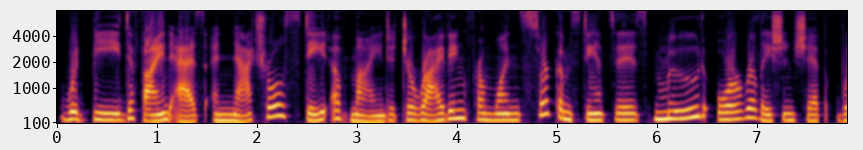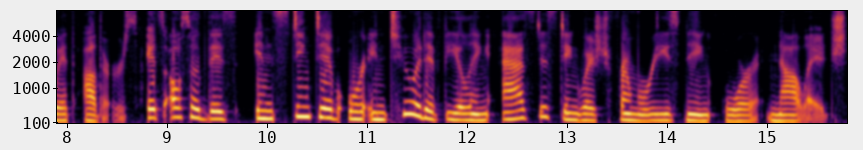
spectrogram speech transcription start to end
would be defined as a natural state of mind deriving from one's circumstances, mood, or relationship with others. It's also this instinctive or intuitive feeling as distinguished from reasoning or knowledge.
